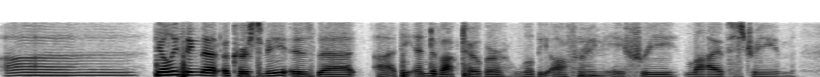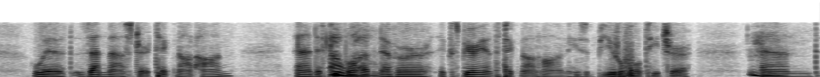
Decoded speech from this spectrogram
uh, the only thing that occurs to me is that uh, at the end of October we'll be offering mm-hmm. a free live stream with Zen Master Thich Nhat Hanh and if Oh, people wow. have never experienced Thich Nhat Hanh, he's a beautiful teacher, Mhm. and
